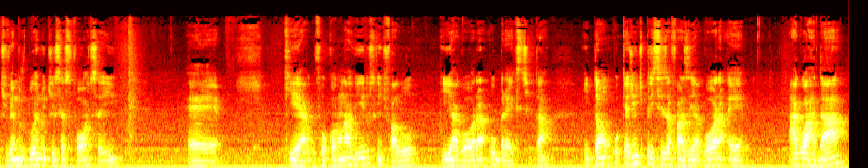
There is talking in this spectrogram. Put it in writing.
tivemos duas notícias fortes aí, é, que é foi o coronavírus que a gente falou e agora o Brexit, tá? Então o que a gente precisa fazer agora é aguardar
